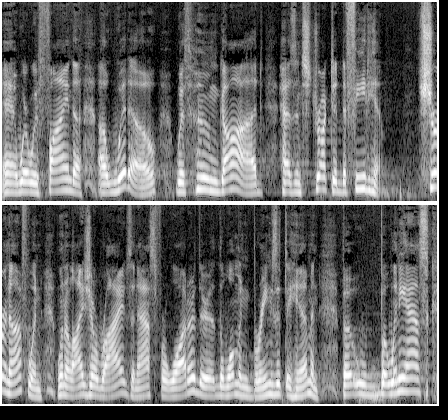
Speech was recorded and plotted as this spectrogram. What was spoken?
and where we find a, a widow with whom God has instructed to feed him. Sure enough, when, when Elijah arrives and asks for water, the, the woman brings it to him. And, but, but when he asks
